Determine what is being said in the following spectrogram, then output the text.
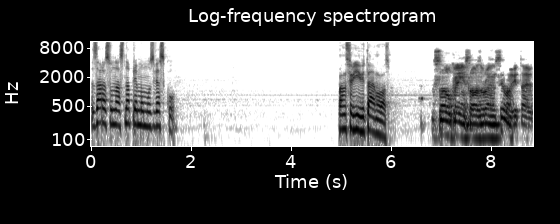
зараз у нас на прямому зв'язку. Пане Сергію, вітаємо вас. Слава Україні, слава Збройним силам. Вітаю.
